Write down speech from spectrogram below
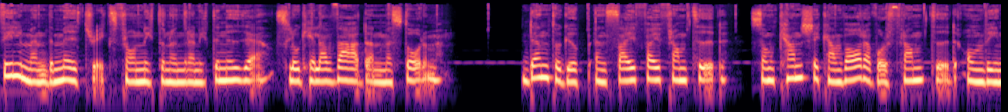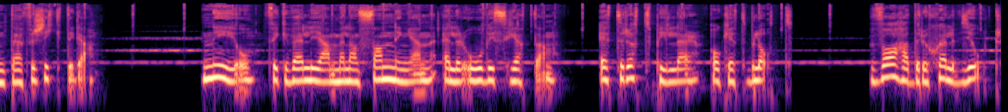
Filmen The Matrix från 1999 slog hela världen med storm. Den tog upp en sci-fi framtid som kanske kan vara vår framtid om vi inte är försiktiga. Neo fick välja mellan sanningen eller ovissheten, ett rött piller och ett blått. Vad hade du själv gjort?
